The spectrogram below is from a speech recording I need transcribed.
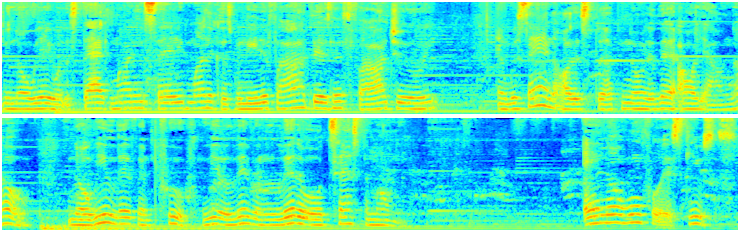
You know, we able to stack money, save money because we need it for our business, for our jewelry. And we're saying all this stuff in order to let all y'all know no, we live in proof. We are living literal testimony. Ain't no room for excuses.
